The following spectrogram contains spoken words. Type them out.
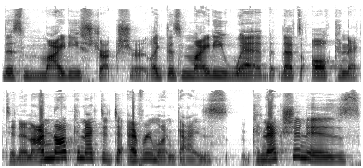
this mighty structure, like this mighty web that's all connected. And I'm not connected to everyone, guys. Connection is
